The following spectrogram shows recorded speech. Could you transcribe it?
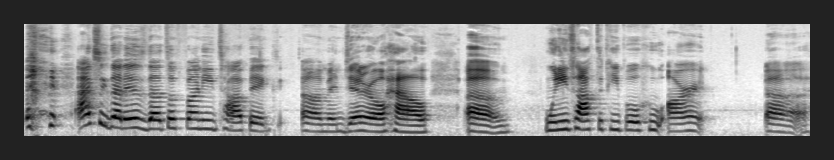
Actually, that is that's a funny topic um, in general. How um, when you talk to people who aren't, uh,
